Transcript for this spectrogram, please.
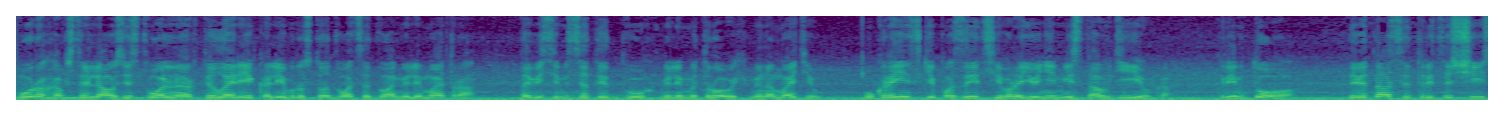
ворог обстріляв зі ствольної артилерії калібру 122 мм та 82 мм мінометів українські позиції в районі міста Авдіївка. Крім того, з 19.36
